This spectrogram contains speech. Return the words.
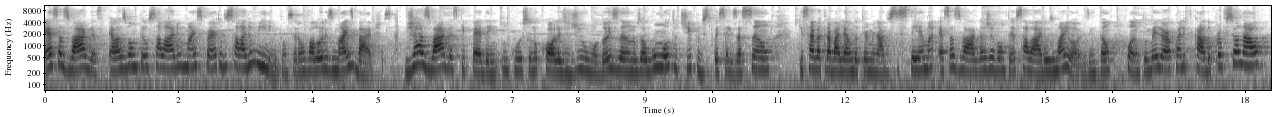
essas vagas elas vão ter o salário mais perto do salário mínimo, então serão valores mais baixos. Já as vagas que pedem um curso no college de um ou dois anos, algum outro tipo de especialização, que saiba trabalhar um determinado sistema, essas vagas já vão ter salários maiores. Então, quanto melhor qualificado o profissional,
